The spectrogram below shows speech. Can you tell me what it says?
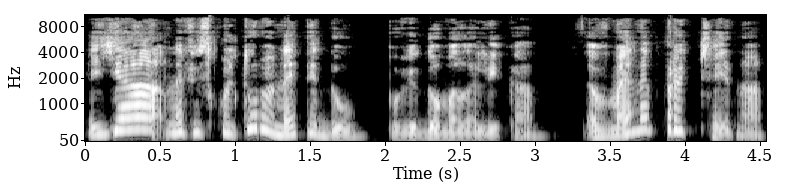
Я на фізкультуру не піду, повідомила Ліка. В мене причина.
